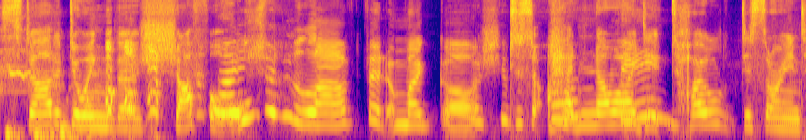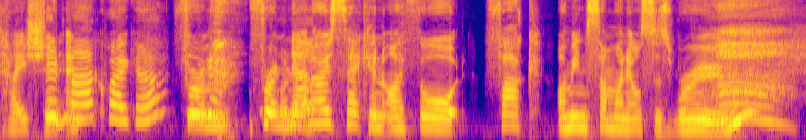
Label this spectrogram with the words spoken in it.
started doing the shuffle. I shouldn't laugh, but oh my gosh. Just I had no idea, total disorientation. Did and- Mark wake up? for a, for a nanosecond, I thought, "Fuck, I'm in someone else's room."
